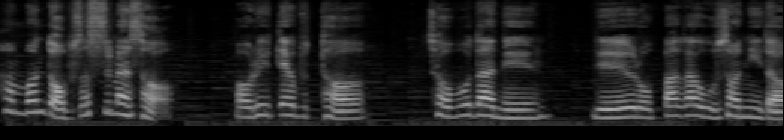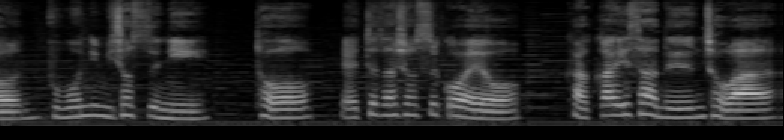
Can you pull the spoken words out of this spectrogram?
한 번도 없었으면서 어릴 때부터 저보다는 늘 오빠가 우선이던 부모님이셨으니 더 애틋하셨을 거예요. 가까이 사는 저와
